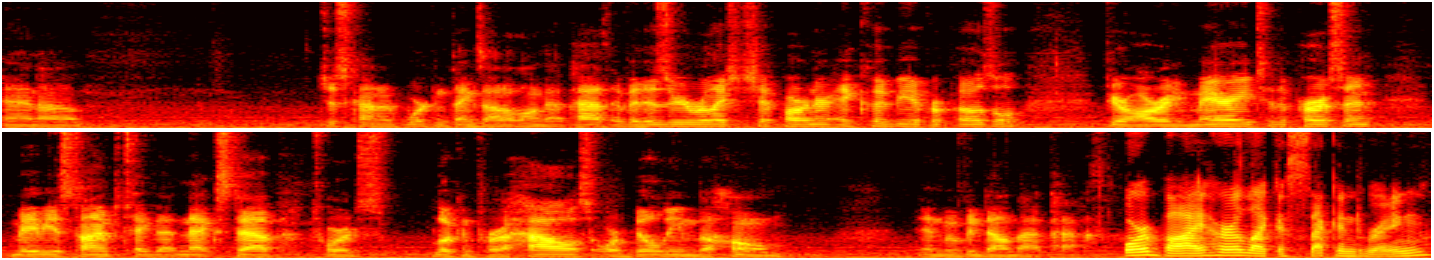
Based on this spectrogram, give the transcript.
and uh, just kind of working things out along that path. If it is your relationship partner, it could be a proposal. If you're already married to the person, maybe it's time to take that next step towards looking for a house or building the home and moving down that path. Or buy her like a second ring.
